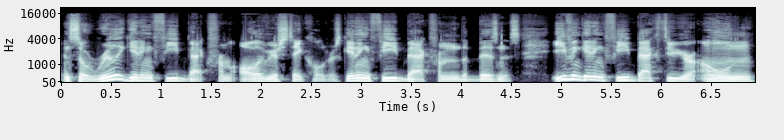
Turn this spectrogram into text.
And so, really getting feedback from all of your stakeholders, getting feedback from the business, even getting feedback through your own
